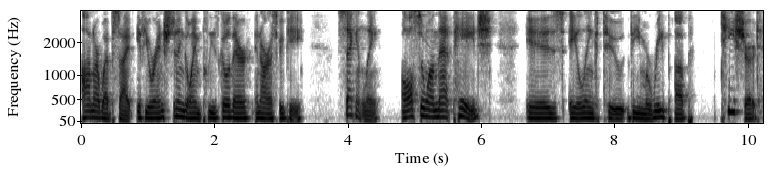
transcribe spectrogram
on our website. If you are interested in going, please go there and RSVP. Secondly, also on that page is a link to the Mareep Up t shirt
